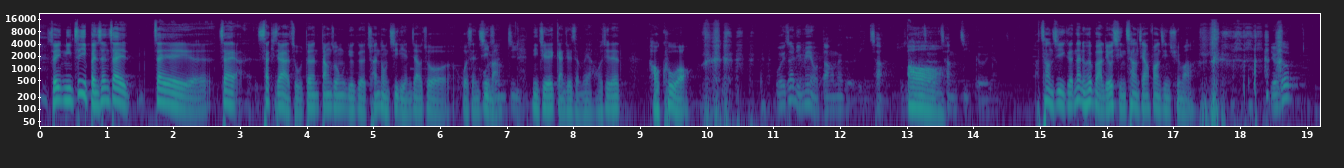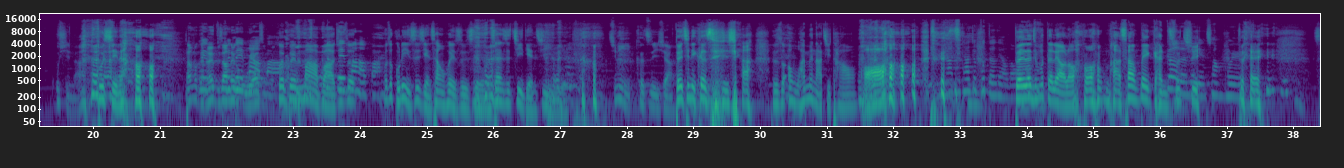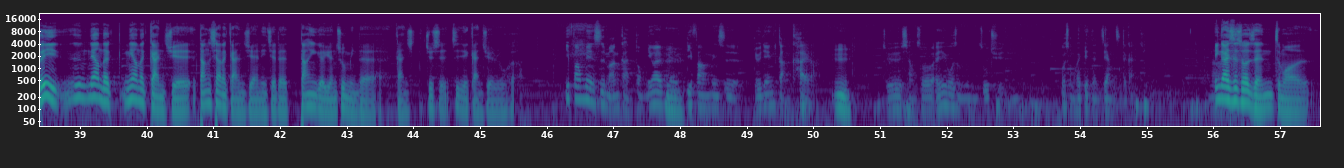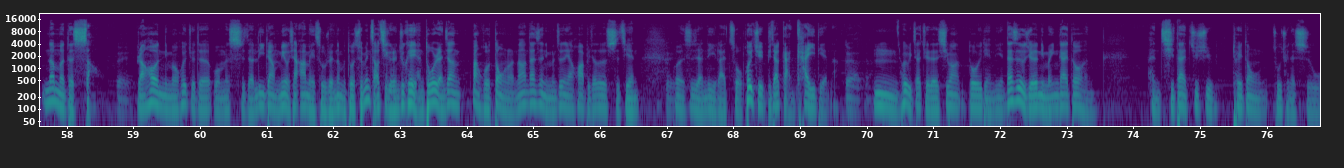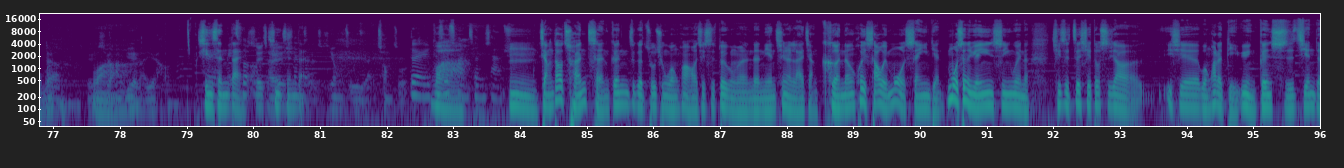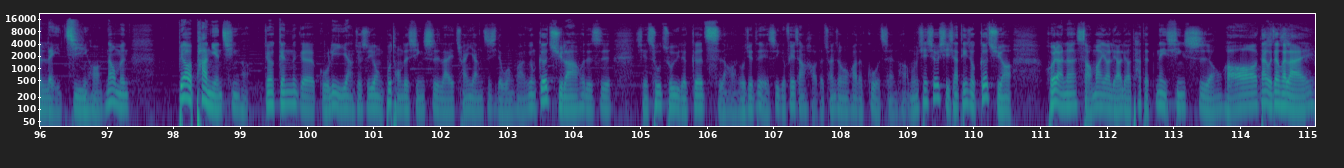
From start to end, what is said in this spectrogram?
所以你自己本身在在呃在。萨克扎亚族当当中有个传统祭典叫做火神祭嘛？你觉得感觉怎么样？我觉得好酷哦。我也在里面有当那个领唱，就是唱祭歌这样子。唱祭歌，那你会把流行唱腔放进去吗？有时候不行啊，不行啊，他们可能会不知道那个舞要怎么，会被骂吧？被骂吧？我说鼓励你是演唱会是不是？我们现在是祭典祭仪，请你克制一下。对，请你克制一下。就是说哦，我还没拿吉他哦，哦，拿吉他就不得了了。对，那就不得了了，马上被赶出去。演唱会。对，所以那样的那样的感觉，当下的感觉，你觉得当一个原住民的感，就是自己的感觉如何？一方面是蛮感动，另外一方面是有点感慨啦。嗯，就是想说，哎、欸，为什么族群为什么会变成这样子的感觉？应该是说人怎么那么的少？对。然后你们会觉得我们使的力量没有像阿美族人那么多，随便找几个人就可以很多人这样办活动了。然后，但是你们真的要花比较多的时间或者是人力来做，会觉得比较感慨一点呐。对啊，对啊。嗯，会比较觉得希望多一点力量，但是我觉得你们应该都很很期待继续。推动族群的事物嘛，哇，越来越好，新生代，新生代来创作，对，哇，嗯，讲到传承跟这个族群文化哈，其实对我们的年轻人来讲，可能会稍微陌生一点。陌生的原因是因为呢，其实这些都是要一些文化的底蕴跟时间的累积哈。那我们不要怕年轻哈。就跟那个鼓励一样，就是用不同的形式来传扬自己的文化，用歌曲啦，或者是写出主语的歌词哈。我觉得这也是一个非常好的传承文化的过程哈。我们先休息一下，听首歌曲哦。回来呢，小曼要聊聊她的内心事哦。好，待会再回来。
